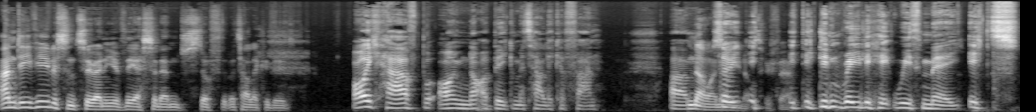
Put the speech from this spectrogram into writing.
Andy, have you listened to any of the S and M stuff that Metallica did? I have, but I'm not a big Metallica fan. Um, no, I know so it, not, it, it, didn't really hit with me. It's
